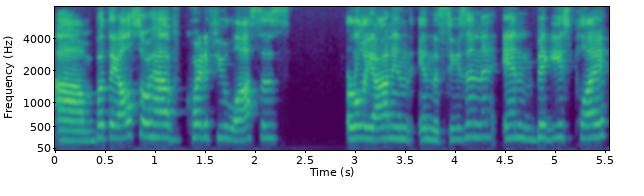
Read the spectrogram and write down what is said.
Um, but they also have quite a few losses early on in in the season in Big East play.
